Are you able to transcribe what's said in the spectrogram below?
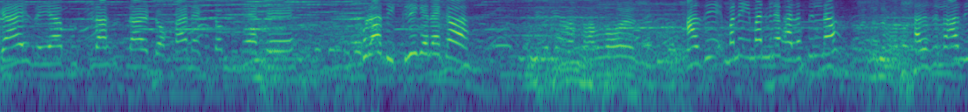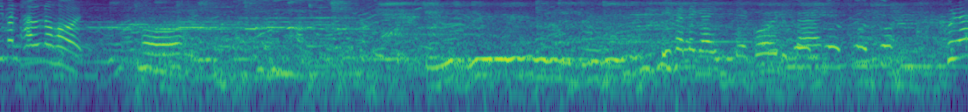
গাইজ এয়া পুতলা চুতলাৰ দোকান একদম ধুনীয়াকে। পুৰা বিক্ৰী কেনেকা? ভাল নহয় আজি মানে ইমান দিনে ভাল আছিল না? ভাল আছিল। ন? আজি ইমান ভাল নহয়। বেগৰ দোকান। পুৰা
